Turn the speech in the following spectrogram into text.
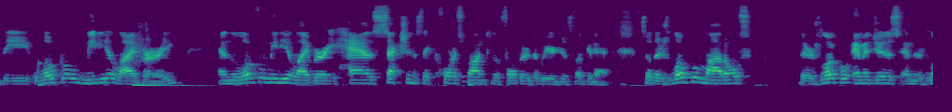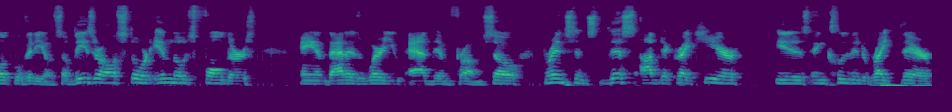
the local media library and the local media library has sections that correspond to the folders that we were just looking at. So there's local models, there's local images, and there's local videos. So these are all stored in those folders, and that is where you add them from. So for instance, this object right here is included right there.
